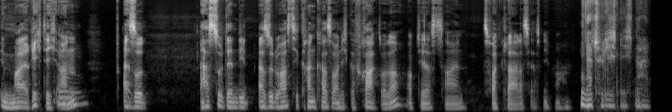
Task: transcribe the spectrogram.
mal richtig mhm. an. Also Hast du denn die, also du hast die Krankenkasse auch nicht gefragt, oder? Ob die das zahlen? Es war klar, dass sie das nicht machen. Natürlich nicht, nein.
